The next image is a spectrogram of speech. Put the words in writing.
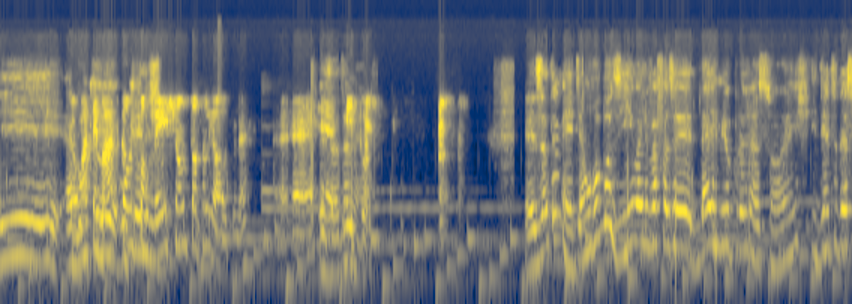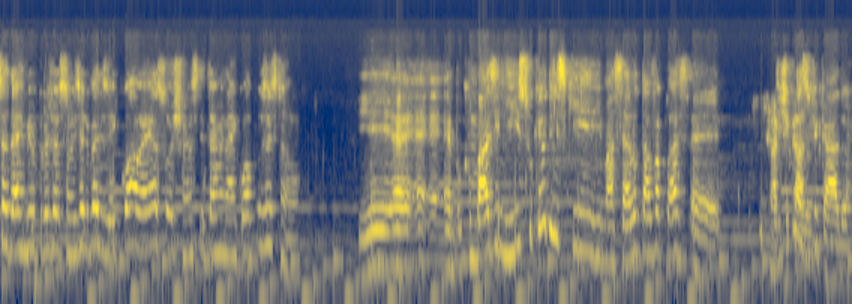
E é, É, o bom Matemática que, o que eles- Information Totally Out, né? É, é, é Exatamente. Mito. Exatamente. É um robozinho, ele vai fazer 10 mil projeções e dentro dessas 10 mil projeções ele vai dizer qual é a sua chance de terminar em qual posição. E é, é- é com base nisso que eu disse que Marcelo estava Classificado. Desclassificado,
